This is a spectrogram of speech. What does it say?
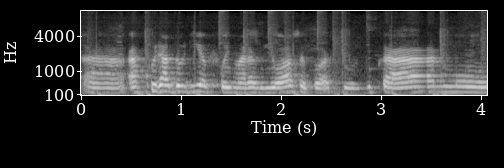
a, a, curadoria foi maravilhosa do Arthur do Carmo.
